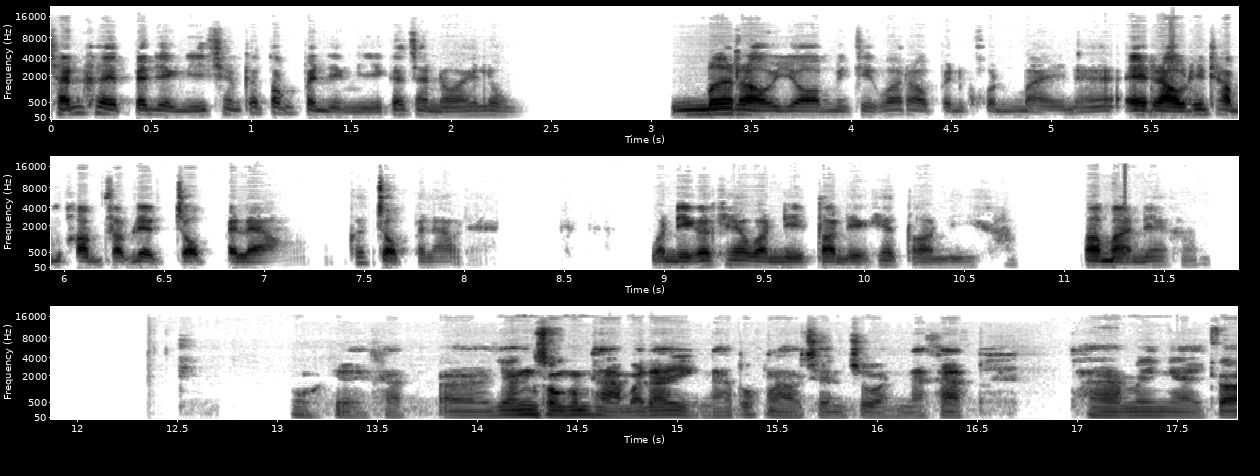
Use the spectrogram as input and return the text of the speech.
ฉันเคยเป็นอย่างนี้ฉันก็ต้องเป็นอย่างนี้ก็จะน้อยลง เมื่อเรายอมจริงๆว่าเราเป็นคนใหม่นะไอเราที่ทำความสำเร็จจบไปแล้ว ก็จบไปแล้วนะวันนี้ก็แค่วันนี้ตอนนี้แค่ตอนนี้ครับ ประมาณเนี้ยครับโอเคครับยังส่งคำถามมาได้อีกนะ พวกเราเชิญชวนนะครับ ถ้าไม่ไงก็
